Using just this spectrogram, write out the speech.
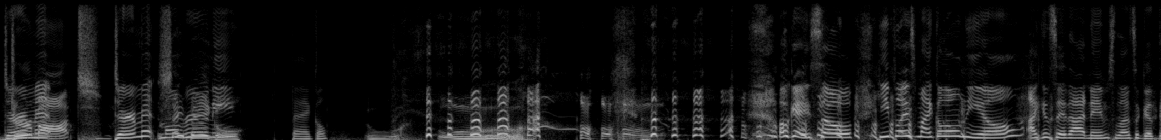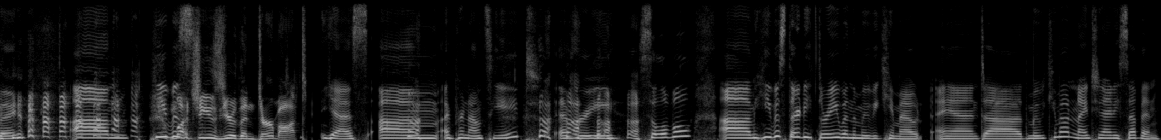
Dermot, Dermot. Dermot Say Mulroney. bagel. Bagel. Ooh. Ooh. Oh. okay, so he plays Michael O'Neill. I can say that name, so that's a good thing. Um, he was Much easier than Dermot. yes. Um, I pronunciate every syllable. Um, he was 33 when the movie came out, and uh, the movie came out in 1997.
